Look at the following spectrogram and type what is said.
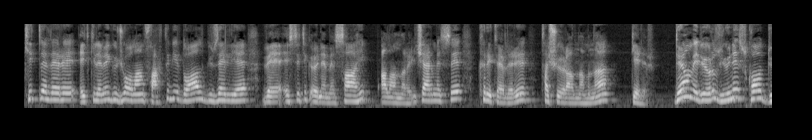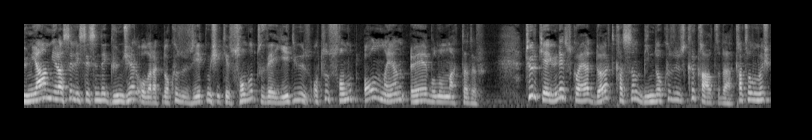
kitleleri etkileme gücü olan farklı bir doğal güzelliğe ve estetik öneme sahip alanları içermesi kriterleri taşıyor anlamına gelir. Devam ediyoruz. UNESCO Dünya Mirası listesinde güncel olarak 972 somut ve 730 somut olmayan öğe bulunmaktadır. Türkiye UNESCO'ya 4 Kasım 1946'da katılmış.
